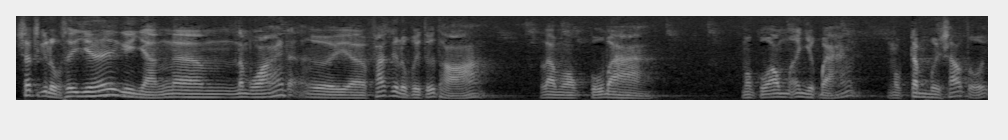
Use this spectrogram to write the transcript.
sách kỷ lục thế giới ghi nhận ờ, năm ngoái đó, người ờ, phát kỷ lục về tuổi thọ là một cụ bà một cụ ông ở Nhật Bản 116 tuổi.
